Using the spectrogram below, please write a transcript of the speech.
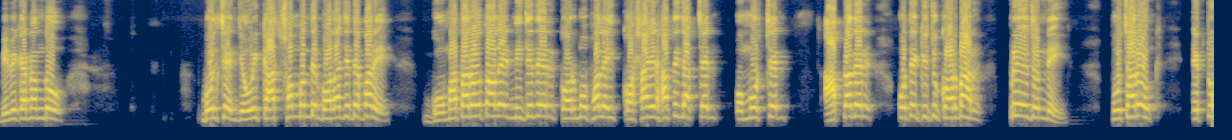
বিবেকানন্দ বলছেন যে ওই কাজ সম্বন্ধে বলা যেতে পারে। গোমাতারাও তাহলে নিজেদের কর্মফলেই কসাইয়ের হাতে যাচ্ছেন ও মরছেন। আপনাদের ওতে কিছু করবার প্রয়োজন নেই। প্রচারক একটু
